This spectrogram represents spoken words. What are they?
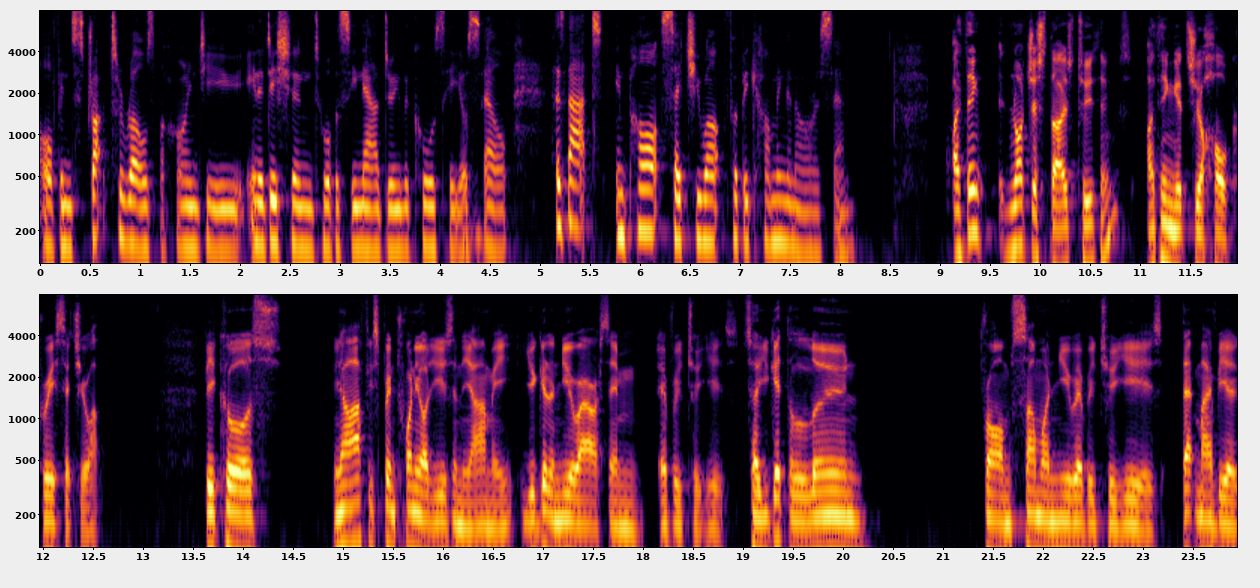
of instructor roles behind you, in addition to obviously now doing the course here yourself, has that in part set you up for becoming an RSM? I think not just those two things. I think it's your whole career sets you up. Because, you know, after you spend 20 odd years in the army, you get a new RSM every two years. So you get to learn from someone new every two years. That may be a,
